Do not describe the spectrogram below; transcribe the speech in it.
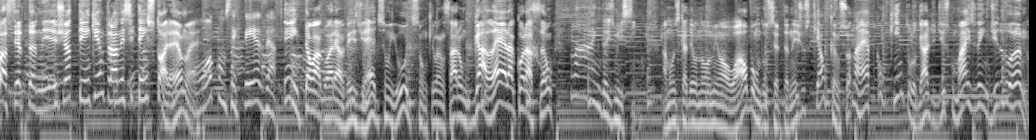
dupla sertaneja tem que entrar nesse Tem História, é ou não é? Oh, com certeza. Então agora é a vez de Edson e Hudson, que lançaram Galera Coração lá em 2005. A música deu nome ao álbum dos sertanejos, que alcançou na época o quinto lugar de disco mais vendido do ano.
